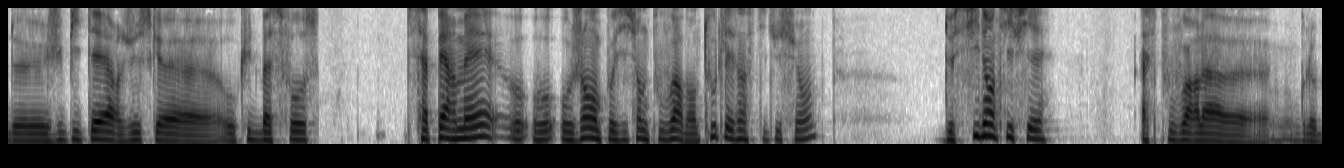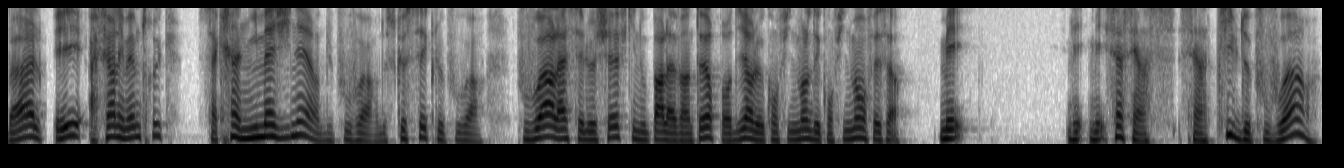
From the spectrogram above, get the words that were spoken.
de Jupiter jusqu'au cul de basse-fosse, ça permet aux, gens en position de pouvoir dans toutes les institutions de s'identifier à ce pouvoir-là euh, global et à faire les mêmes trucs ça crée un imaginaire du pouvoir, de ce que c'est que le pouvoir. Pouvoir, là, c'est le chef qui nous parle à 20h pour dire le confinement, le déconfinement, on fait ça. Mais, mais, mais ça, c'est un, c'est un type de pouvoir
